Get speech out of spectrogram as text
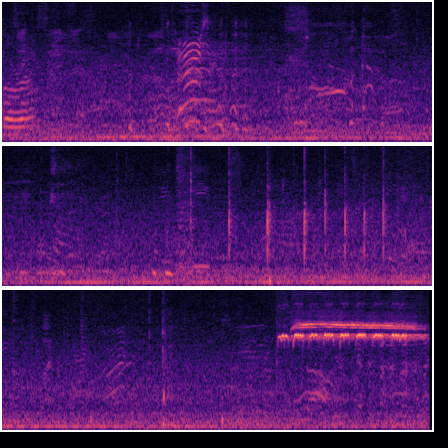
Sora.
